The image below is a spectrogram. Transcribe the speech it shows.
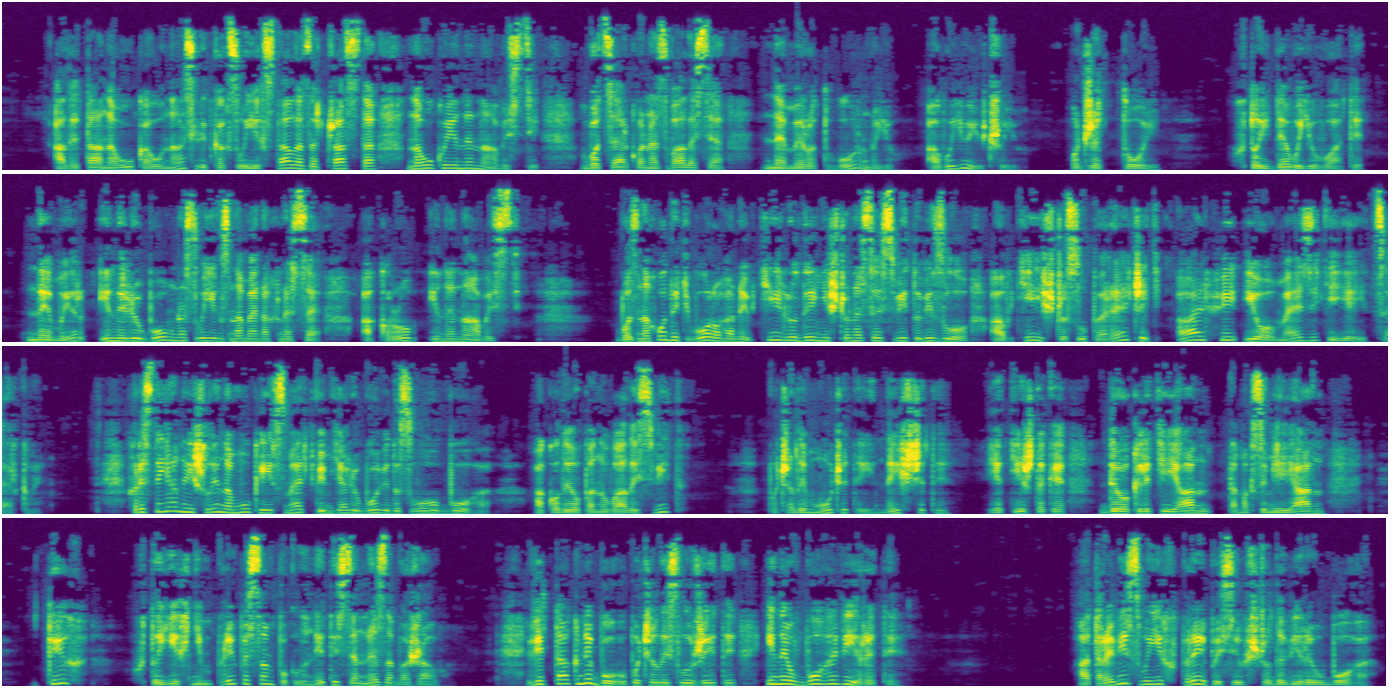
Але та наука у наслідках своїх стала зачаста наукою ненависті, бо церква назвалася не миротворною, а воюючою. Отже той, хто йде воювати, не мир і не любов на своїх знаменах несе, а кров і ненависть. Бо знаходить ворога не в тій людині, що несе світові зло, а в тій, що суперечить Альфі і Омезі тієї церкви. Християни йшли на муки і смерть в ім'я любові до свого Бога, а коли опанували світ, почали мучити і нищити, як ті ж таки Деоклетіян та Максиміян, тих, хто їхнім приписам поклонитися не забажав. Відтак не Богу почали служити і не в Бога вірити, а траві своїх приписів щодо віри в Бога.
